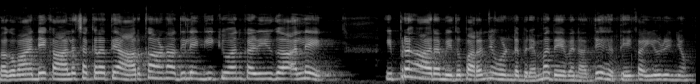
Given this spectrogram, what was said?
ഭഗവാന്റെ കാലചക്രത്തെ ആർക്കാണ് അത് ലംഘിക്കുവാൻ കഴിയുക അല്ലേ? ഇപ്രകാരം ഇത് പറഞ്ഞുകൊണ്ട് ബ്രഹ്മദേവൻ അദ്ദേഹത്തെ കൈയൊഴിഞ്ഞു.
